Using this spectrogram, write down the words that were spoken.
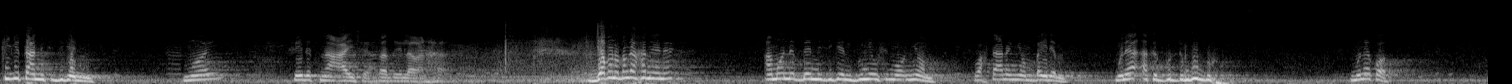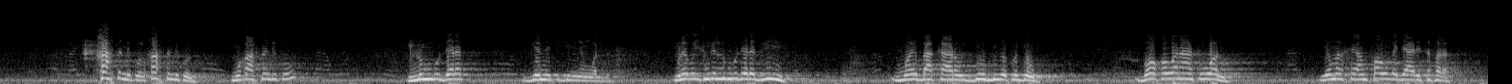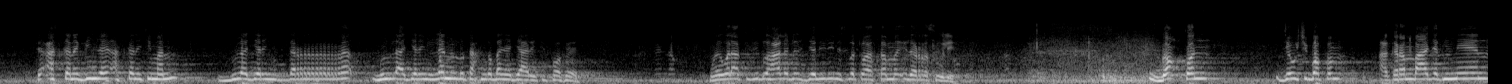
ki ñu tànn ci jigéen ñi mooy sayyidatuna Aïcha radiyallahu anha jamono ba nga xamee ne amoon na benn jigéen bu ñëw fi moo ñoom waxtaan ak ñoom bay dem mu ne ak gudd mbubb mu ne ko xaaxtandikul xaaxtandikul mu xaaxtandiku lumbu deret génn ci gémmiñam wadd mu ne ko gis nga lumbu deret lii mooy bàkkaaru jëw bi nga ko jëw boo ko wanaasu woon yomal xiyam faw nga jaari safara te askane giñ lay askane ci man du la jëriñ dara mënu laa jëriñ lenn lu tax nga bañ a jaari ci foofee mooy wala tufidu xaaladal jalili nisbatu sama ila rasuli donc kon jëw ci boppam ak rambaaj ak neen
